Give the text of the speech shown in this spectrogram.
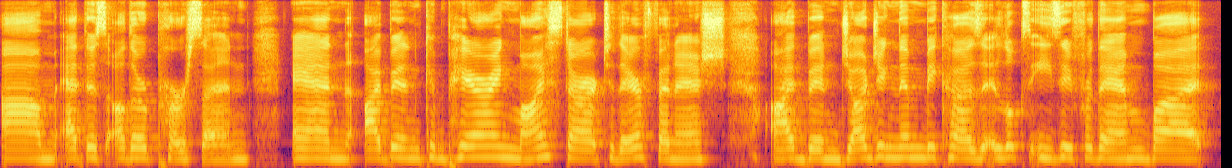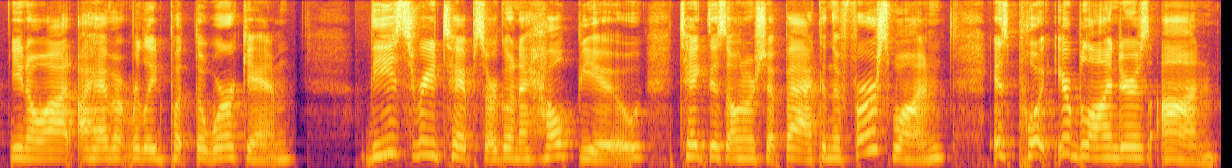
um, at this other person. And I've been comparing my start to their finish. I've been judging them because it looks easy for them, but you know what? I haven't really put the work in. These three tips are going to help you take this ownership back. And the first one is put your blinders on.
